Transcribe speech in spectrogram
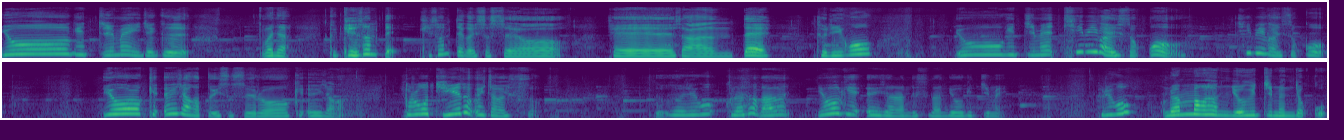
여기쯤에 이제 그 뭐냐 그 계산대 계산대가 있었어요. 계산대 그리고 여기쯤에 TV가 있었고 TV가 있었고 요렇게 의자가 또 있었어요. 이렇게 의자가. 그리고 뒤에도 의자가 있었어. 그- 그리고 그래서 나는 여기에 의자를 앉았어. 난 여기쯤에. 그리고 엄마가 한 여기쯤에 앉았고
